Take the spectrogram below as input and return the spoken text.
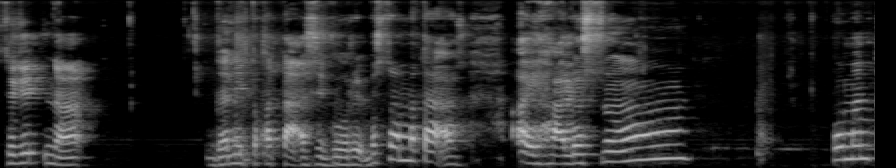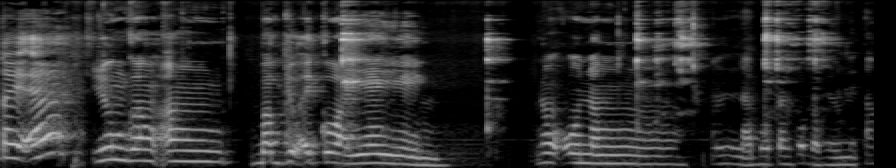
sa gitna. Ganito kataas siguro. Basta mataas. Ay, halos nung pumantay eh. Yung gang ang bagyo ay kuwayaying. Nung unang, Ano, nabutan ko bagay nitang.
